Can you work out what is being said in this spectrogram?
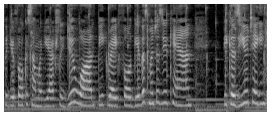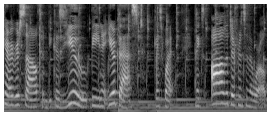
Put your focus on what you actually do want. Be grateful, give as much as you can, because you taking care of yourself and because you being at your best, guess what? Makes all the difference in the world.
